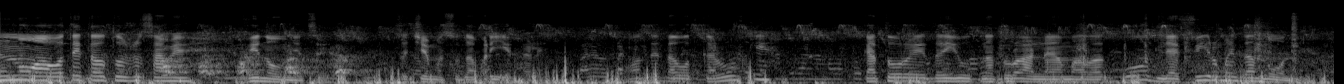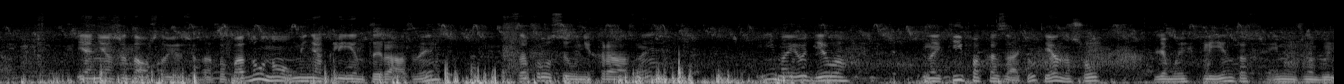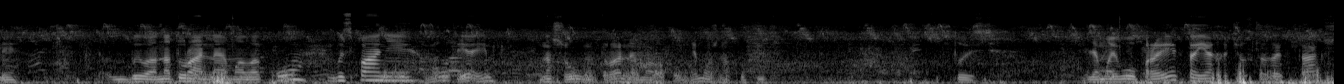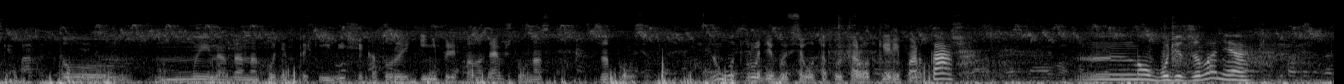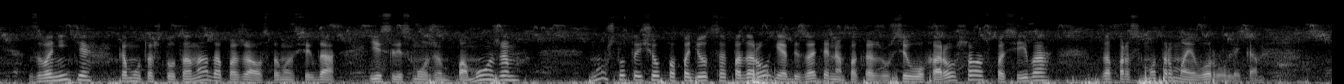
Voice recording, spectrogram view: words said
Ну, а вот это вот уже сами виновницы. Зачем мы сюда приехали? Вот это вот коровки, которые дают натуральное молоко для фирмы Danone. Я не ожидал, что я сюда попаду, но у меня клиенты разные, запросы у них разные. И мое дело найти и показать. Вот я нашел для моих клиентов, им нужно были было натуральное молоко в Испании. Вот я им нашел натуральное молоко, где можно купить. То есть для моего проекта я хочу сказать так, что мы иногда находим такие вещи, которые и не предполагаем, что у нас запросят. Ну вот вроде бы все, вот такой короткий репортаж. Но будет желание, звоните, кому-то что-то надо, пожалуйста, мы всегда, если сможем, поможем. Ну, что-то еще попадется по дороге, обязательно покажу. Всего хорошего, спасибо за просмотр моего ролика.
